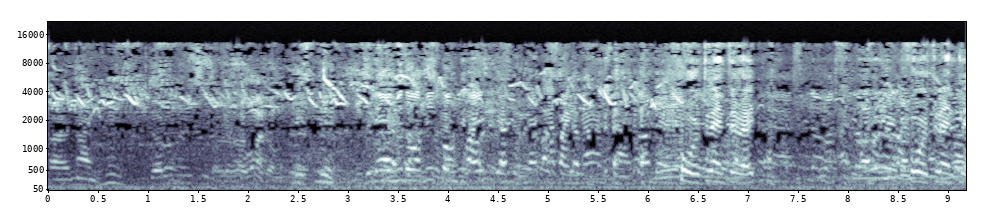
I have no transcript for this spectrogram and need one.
Third nine. Fifteen. Sige, may doon dito ang price yan. Yung may kapay na. Four twenty, right? 420.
